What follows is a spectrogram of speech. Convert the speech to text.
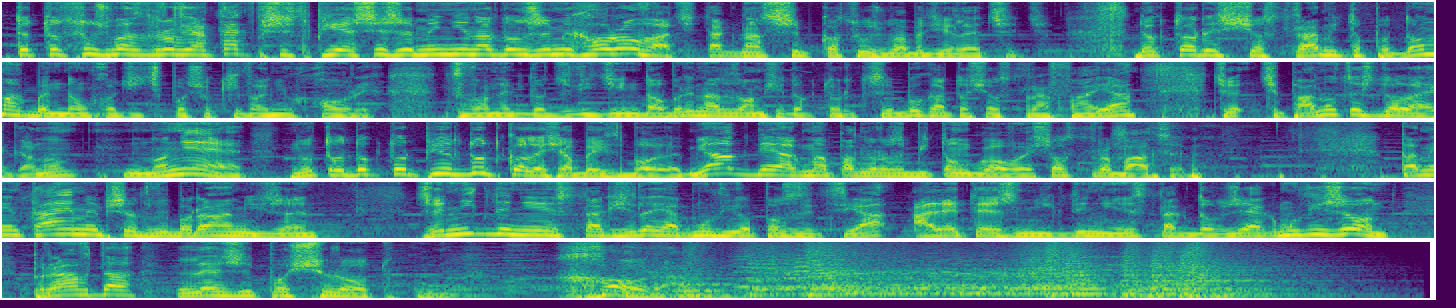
to, to służba zdrowia tak przyspieszy, że my nie nadążymy chorować. Tak nas szybko służba będzie leczyć. Doktory z siostrami to po domach będą chodzić w poszukiwaniu chorych. Dzwonek do drzwi. Dzień dobry, nazywam się doktor Cybuch, a to siostra Faja. Czy, czy panu coś dolega? No, no nie. No to doktor Pierdut kolesia baseballem. Jak nie, jak ma pan rozbitą głowę? Siostro Bacen. Pamiętajmy przed wyborami, że że nigdy nie jest tak źle, jak mówi opozycja, ale też nigdy nie jest tak dobrze, jak mówi rząd. Prawda leży po środku. Chora.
